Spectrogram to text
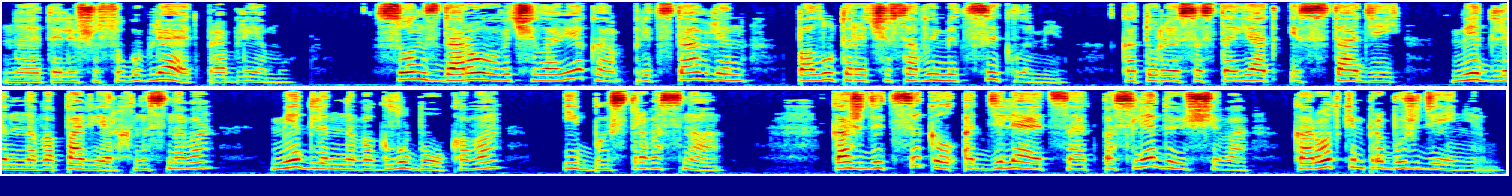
Но это лишь усугубляет проблему. Сон здорового человека представлен полуторачасовыми циклами, которые состоят из стадий медленного поверхностного, медленного глубокого и быстрого сна. Каждый цикл отделяется от последующего коротким пробуждением.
